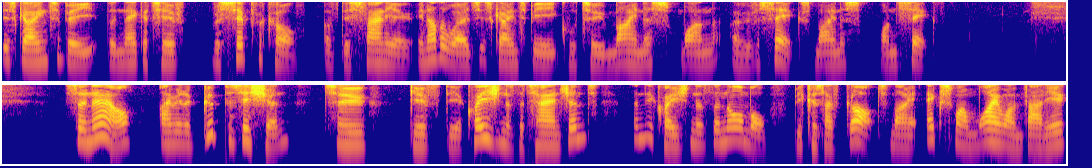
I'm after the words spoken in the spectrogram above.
is going to be the negative reciprocal of this value. In other words, it's going to be equal to minus 1 over 6, minus 1 sixth. So now I'm in a good position to give the equation of the tangent and the equation of the normal because I've got my x1, y1 value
